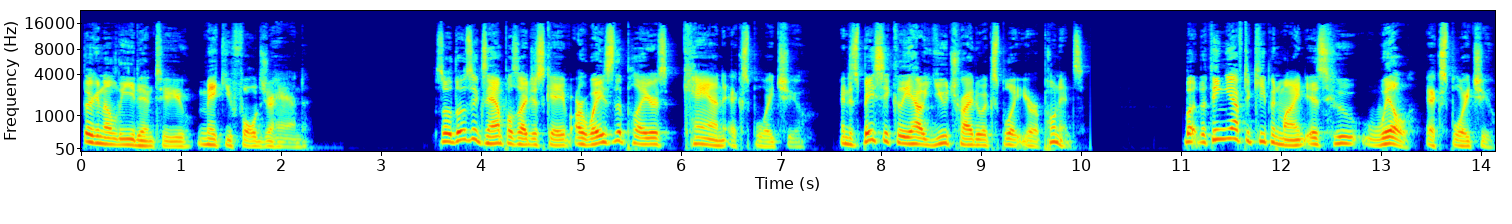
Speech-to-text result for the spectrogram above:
they're going to lead into you, make you fold your hand. So, those examples I just gave are ways that players can exploit you. And it's basically how you try to exploit your opponents. But the thing you have to keep in mind is who will exploit you.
